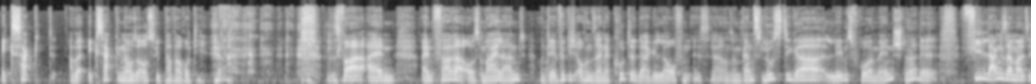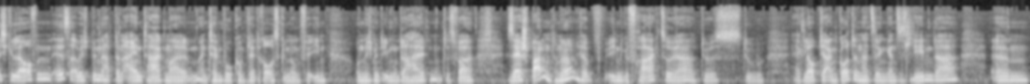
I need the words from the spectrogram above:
exakt, aber exakt genauso aus wie Pavarotti. Ja. Das war ein, ein Pfarrer aus Mailand und der wirklich auch in seiner Kutte da gelaufen ist. Ja, und so ein ganz lustiger, lebensfroher Mensch, ne, der viel langsamer als ich gelaufen ist, aber ich bin, habe dann einen Tag mal mein Tempo komplett rausgenommen für ihn und mich mit ihm unterhalten. Und das war sehr spannend. Ne? Ich habe ihn gefragt, so ja, du, hast, du, er glaubt ja an Gott und hat sein ganzes Leben da ähm,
